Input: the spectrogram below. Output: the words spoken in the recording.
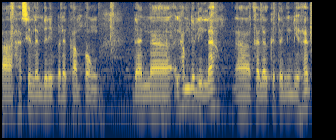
uh, hasilan daripada kampung dan uh, alhamdulillah uh, kalau kita ni lihat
